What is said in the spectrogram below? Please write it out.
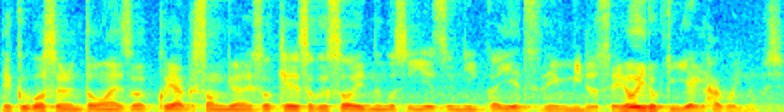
근데 그것을 통해서 구약 성경에서 계속 써 있는 것은 예수니까 예수님 믿으세요 이렇게 이야기하고 있는 것이.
